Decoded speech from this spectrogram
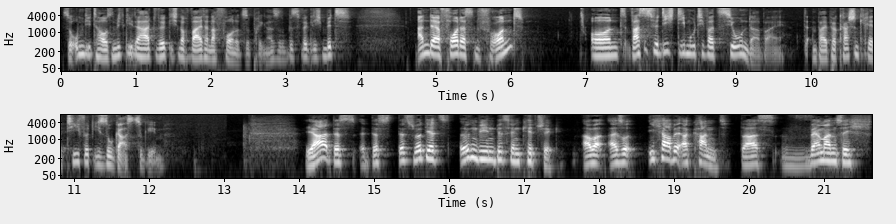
so um die 1000 Mitglieder hat, wirklich noch weiter nach vorne zu bringen. Also du bist wirklich mit an der vordersten Front. Und was ist für dich die Motivation dabei, bei Percussion Kreativ wirklich so Gas zu geben? Ja, das, das, das wird jetzt irgendwie ein bisschen kitschig. Aber also ich habe erkannt, dass wenn man sich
